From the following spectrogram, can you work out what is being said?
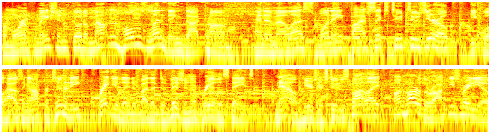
For more information, go to mountainhomeslending.com. NMLS 1856220, Equal Housing Opportunity, regulated by the Division of Real Estate. Now, here's your student spotlight on Heart of the Rockies Radio.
